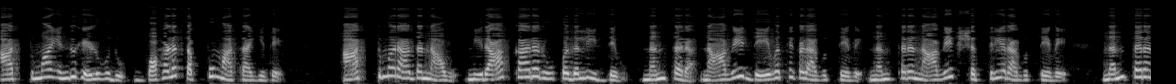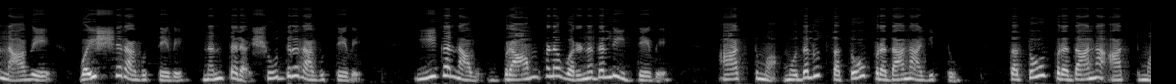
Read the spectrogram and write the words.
ಆತ್ಮ ಎಂದು ಹೇಳುವುದು ಬಹಳ ತಪ್ಪು ಮಾತಾಗಿದೆ. ಆತ್ಮರಾದ ನಾವು ನಿರಾಕಾರ ರೂಪದಲ್ಲಿ ಇದ್ದೆವು. ನಂತರ ನಾವೇ ದೇವತೆಗಳಾಗುತ್ತೇವೆ. ನಂತರ ನಾವೇ ಕ್ಷತ್ರಿಯರಾಗುತ್ತೇವೆ. ನಂತರ ನಾವೇ ವೈಶ್ಯರಾಗುತ್ತೇವೆ. ನಂತರ ಶೂದ್ರರಾಗುತ್ತೇವೆ. ಈಗ ನಾವು ಬ್ರಾಹ್ಮಣ ವರ್ಣದಲ್ಲಿ ಇದ್ದೇವೆ. ಆತ್ಮ ಮೊದಲು ಸತೋ ಪ್ರಧಾನ ಆಗಿತ್ತು. ಸತೋ ಪ್ರಧಾನ ಆತ್ಮ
